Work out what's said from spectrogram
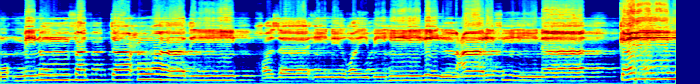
مؤمن فتاح وادي خزائن غيبه للعارفين كريم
